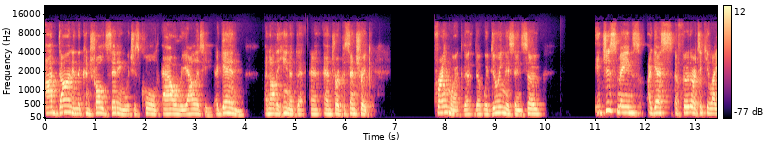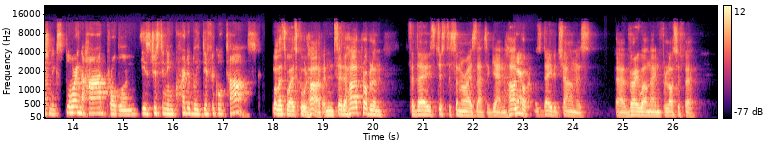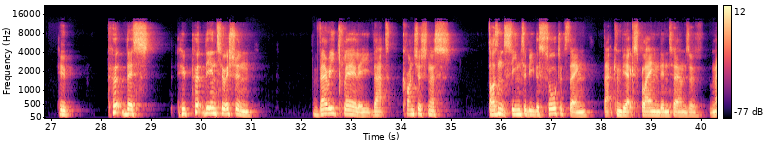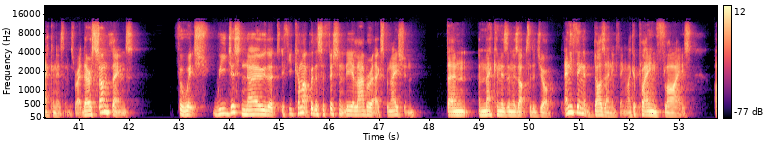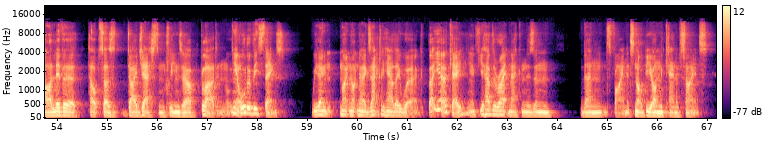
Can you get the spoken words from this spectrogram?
are done in the controlled setting, which is called our reality. Again, another hint at the anthropocentric framework that, that we're doing this in. So it just means, I guess, a further articulation. Exploring the hard problem is just an incredibly difficult task. Well, that's why it's called hard. And so the hard problem, for those, just to summarize that again, the hard yeah. problem was David Chalmers, a very well known philosopher, who put this, who put the intuition very clearly that consciousness doesn't seem to be the sort of thing that can be explained in terms of mechanisms, right? There are some things for which we just know that if you come up with a sufficiently elaborate explanation, then a mechanism is up to the job. Anything that does anything, like a plane flies, our liver helps us digest and cleans our blood, and you know all of these things. We don't might not know exactly how they work, but yeah, okay. If you have the right mechanism, then it's fine. It's not beyond the ken of science.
